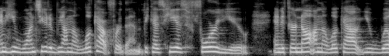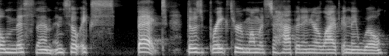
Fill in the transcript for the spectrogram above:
and He wants you to be on the lookout for them because He is for you. And if you're not on the lookout, you will miss them. And so expect those breakthrough moments to happen in your life, and they will.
